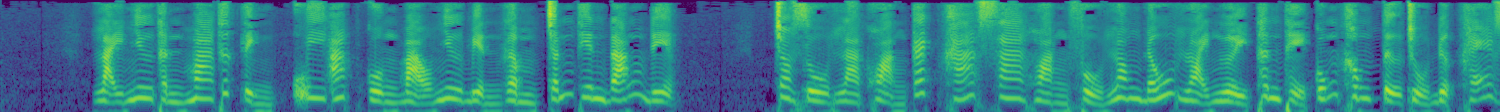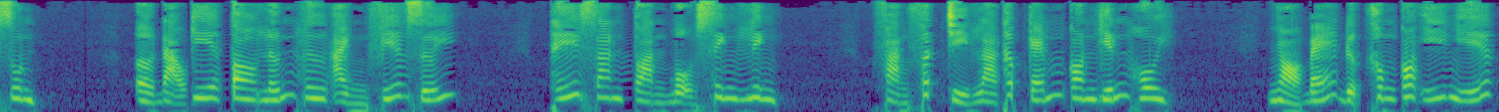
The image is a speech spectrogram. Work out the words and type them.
Lại như thần ma thức tỉnh, uy áp cuồng bạo như biển gầm chấn thiên đáng địa. Cho dù là khoảng cách khá xa hoàng phủ long đấu loại người thân thể cũng không tự chủ được khẽ run. Ở đảo kia to lớn hư ảnh phía dưới. Thế gian toàn bộ sinh linh. phảng phất chỉ là thấp kém con kiến hôi. Nhỏ bé được không có ý nghĩa.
